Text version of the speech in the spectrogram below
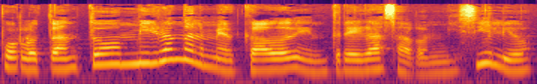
Por lo tanto, migran al mercado de entregas a domicilio,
